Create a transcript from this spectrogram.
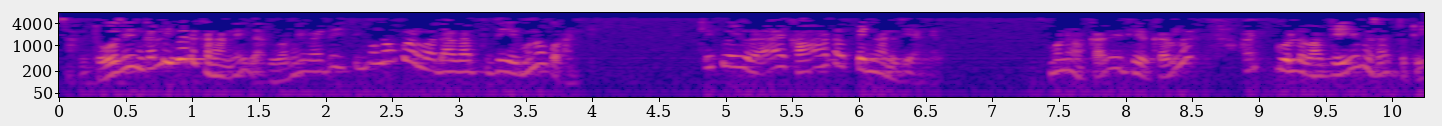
සන්තෝෂයෙන් කරලා ඉවර කරන්නේ දරුවන්ගේ වැඩ ඉතින් මොන කරව වදාගත්ත දේ මොන කරන්නේ. කිව්ව ඉවර ආය කාටවත් පෙන්වන්න දෙන්නේ. මොනවා කරේ ටික කරලා අනිගොල්ල වගේම සතුටි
